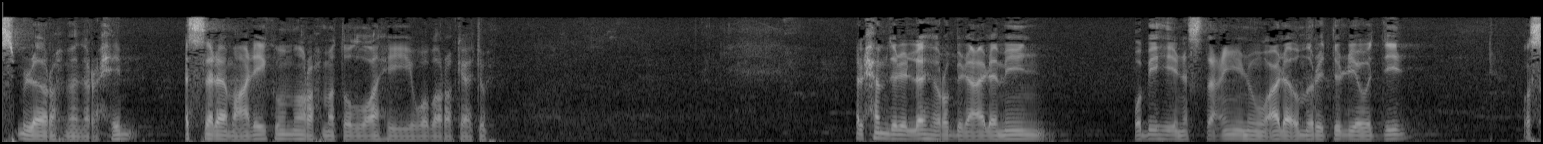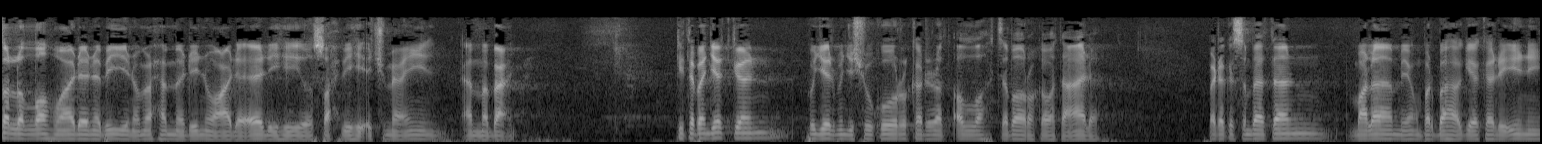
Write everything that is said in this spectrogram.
بسم الله الرحمن الرحيم السلام عليكم ورحمة الله وبركاته الحمد لله رب العالمين وبه نستعين على أمر الدنيا والدين وصلى الله على نبينا محمد وعلى آله وصحبه أجمعين أما بعد panjatkan puji dan syukur kehadirat Allah Tabaraka wa Ta'ala. Pada kesempatan malam yang berbahagia kali ini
